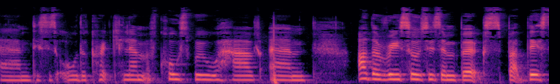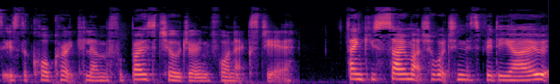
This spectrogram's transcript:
Um, this is all the curriculum. Of course, we will have um, other resources and books, but this is the core curriculum for both children for next year. Thank you so much for watching this video.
